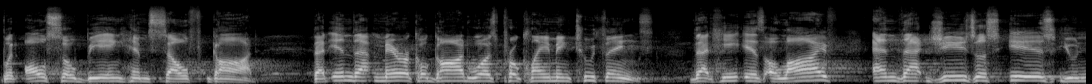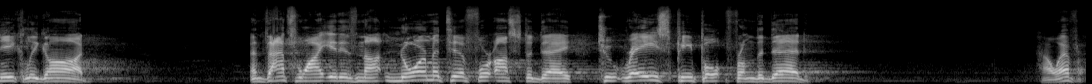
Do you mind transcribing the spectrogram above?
but also being himself God. That in that miracle, God was proclaiming two things that he is alive and that Jesus is uniquely God. And that's why it is not normative for us today to raise people from the dead. However,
